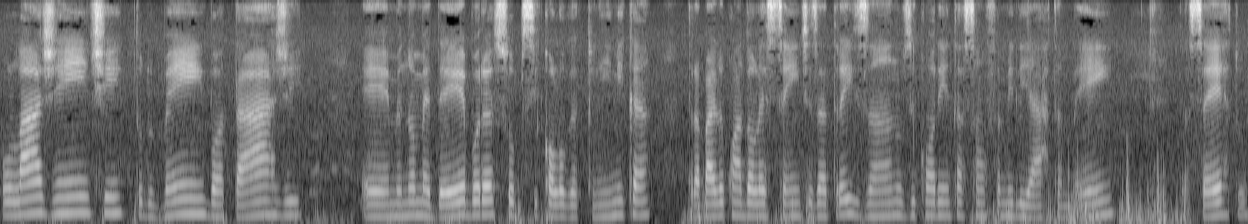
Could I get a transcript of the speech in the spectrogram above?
Olá, gente, tudo bem? Boa tarde. É, meu nome é Débora, sou psicóloga clínica, trabalho com adolescentes há três anos e com orientação familiar também, tá certo?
